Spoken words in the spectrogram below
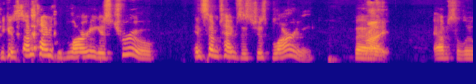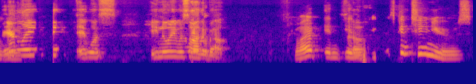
Because sometimes Blarney is true and sometimes it's just Blarney. But Right. absolutely. Apparently, it was, he knew what he was talking about. What in, in So- this continues,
